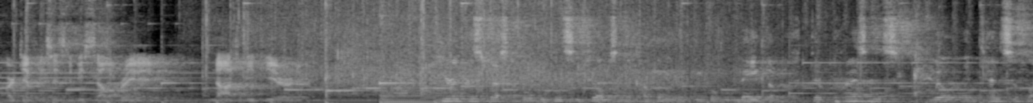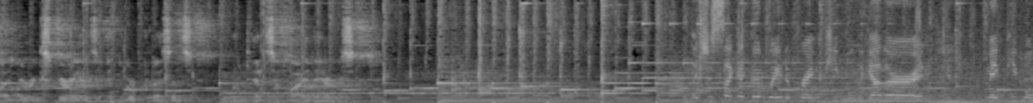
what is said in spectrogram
our differences to be celebrated, not to be feared. Here at this festival, you can see films in the company of the people who made them. Their presence will intensify your experience, and your presence will intensify theirs. It's just like a good way to bring people together and make people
